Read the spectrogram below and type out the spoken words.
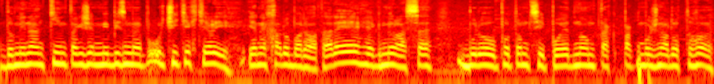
dominantním, takže my bychom určitě chtěli je nechat oba dva tady. Jakmile se budou potomci po jednom, tak pak možná do toho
